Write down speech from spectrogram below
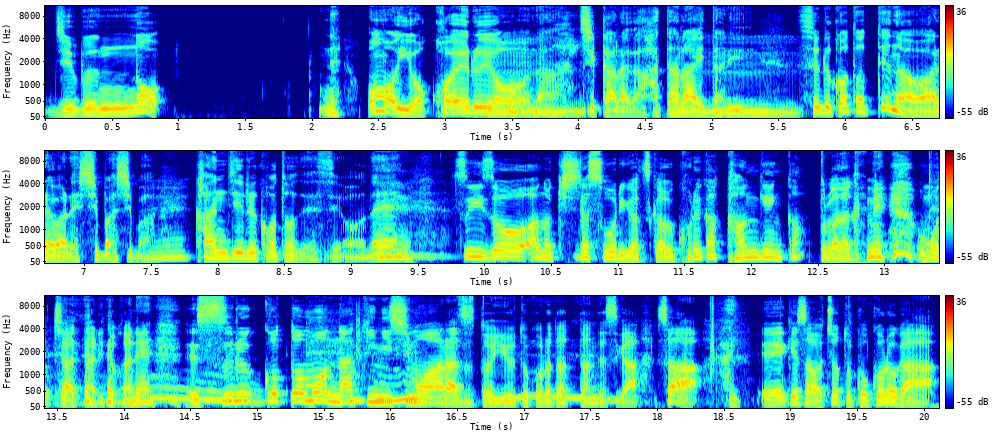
自分のね、思いを超えるような力が働いたりうん。することっていうのは我々しばしばね。感じることですよね。ね、追蔵あの岸田総理が使うこれが還元か？とかなんかね 思っちゃったりとかね。することもなきにしもあらずというところだったんですが。さあ、はい。えー今朝はちょっと心が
